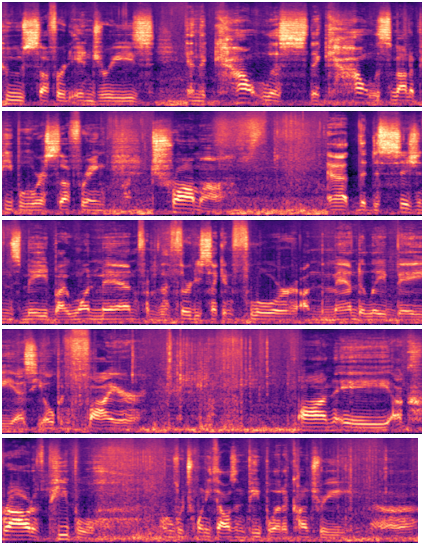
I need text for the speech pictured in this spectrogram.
who suffered injuries and the countless the countless amount of people who are suffering trauma at the decisions made by one man from the 32nd floor on the Mandalay Bay as he opened fire on a, a crowd of people over 20,000 people at a country uh,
